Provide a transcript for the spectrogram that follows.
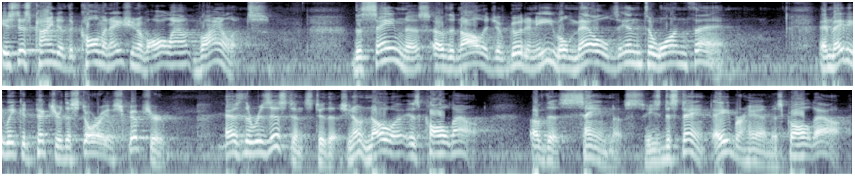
is just kind of the culmination of all out violence. The sameness of the knowledge of good and evil melds into one thing. And maybe we could picture the story of Scripture as the resistance to this. You know, Noah is called out of this sameness, he's distinct. Abraham is called out.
